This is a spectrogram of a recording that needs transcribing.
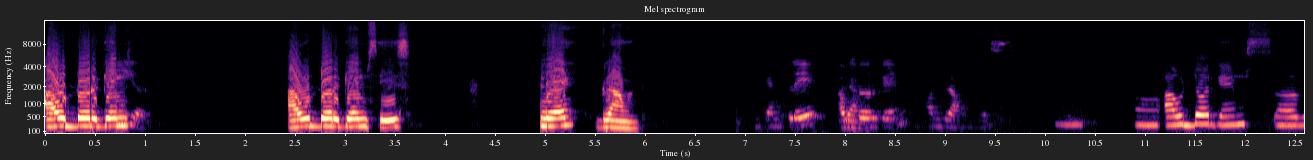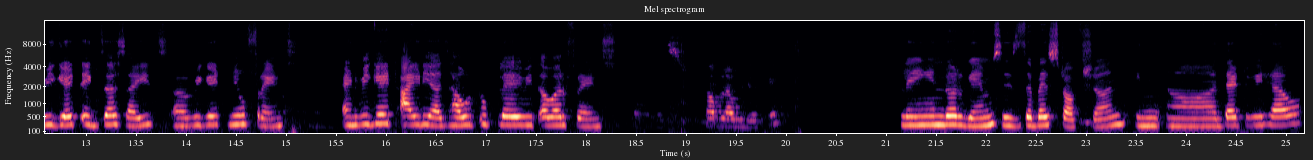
Outdoor games. Outdoor games is playground. We can play outdoor game on ground. Yes. Uh, outdoor games, uh, we get exercise, uh, we get new friends, and we get ideas how to play with our friends. Talk loudly. Okay. Playing indoor games is the best option in uh, that we have.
